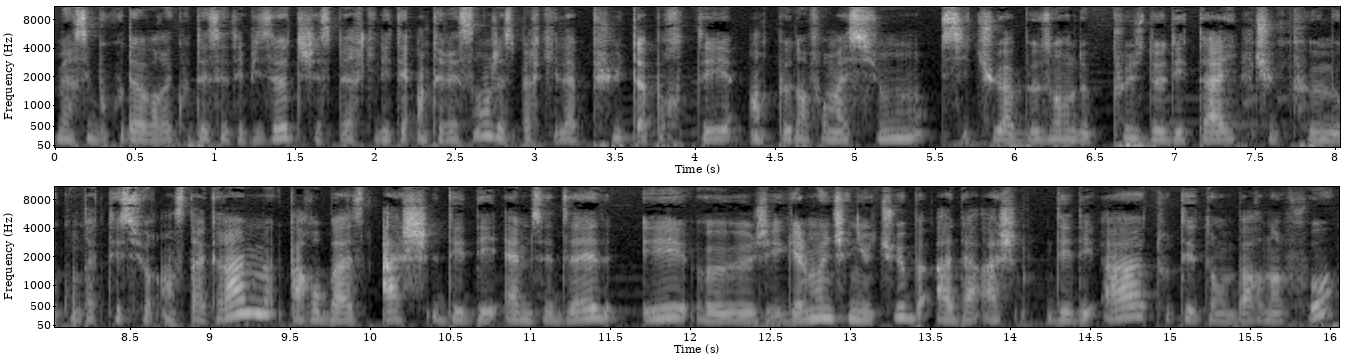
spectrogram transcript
Merci beaucoup d'avoir écouté cet épisode. J'espère qu'il était intéressant. J'espère qu'il a pu t'apporter un peu d'informations. Si tu as besoin de plus de détails, tu peux me contacter sur Instagram, HDDMZZ. Et euh, j'ai également une chaîne YouTube, AdaHDDA. Tout est en barre d'infos.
